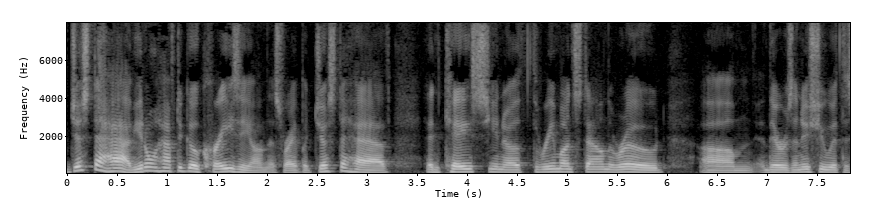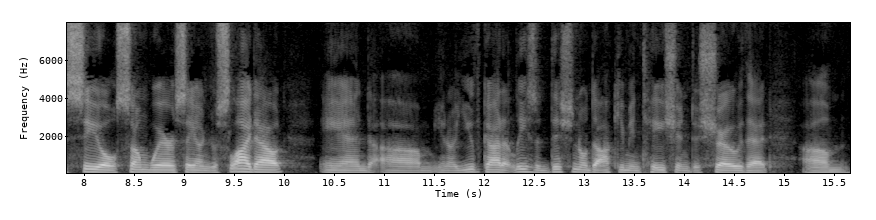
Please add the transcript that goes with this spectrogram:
just to have. You don't have to go crazy on this, right? But just to have in case, you know, three months down the road, um, there's an issue with the seal somewhere, say on your slide out, and, um, you know, you've got at least additional documentation to show that, um,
